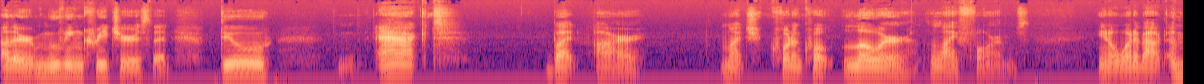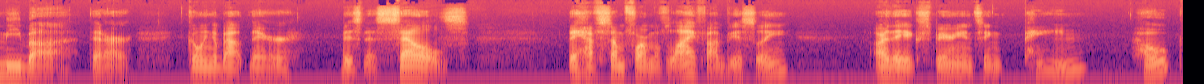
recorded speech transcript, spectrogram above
other moving creatures that do act but are much quote unquote lower life forms. You know, what about amoeba that are going about their business? Cells. They have some form of life, obviously. Are they experiencing pain, hope,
